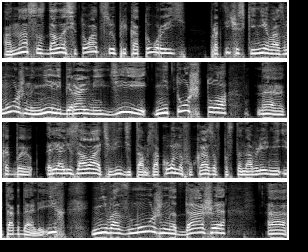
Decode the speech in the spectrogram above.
она создала ситуацию, при которой практически невозможно не либеральные идеи, не то что э, как бы реализовать в виде там законов, указов, постановлений и так далее. Их невозможно даже э,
